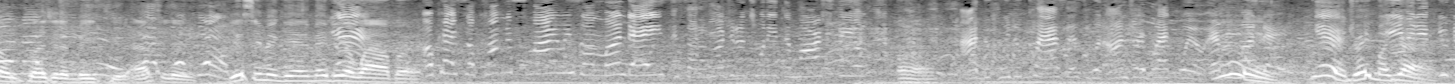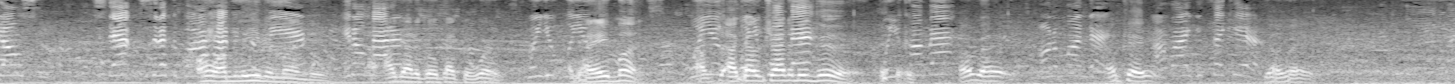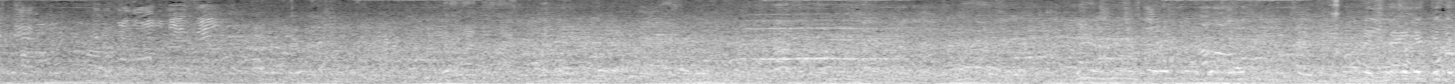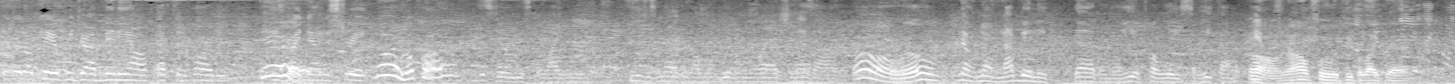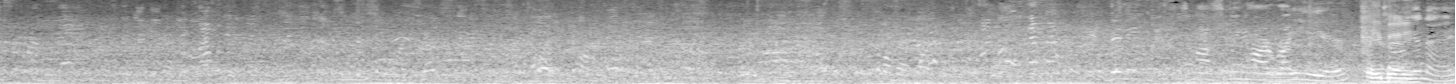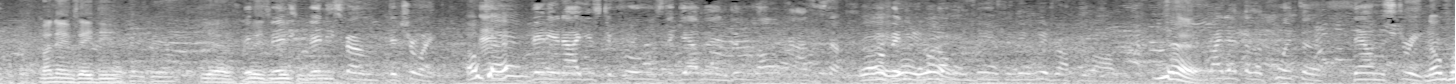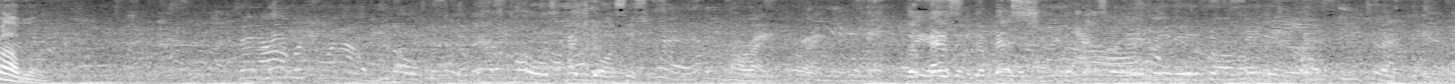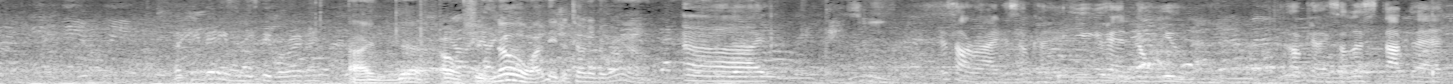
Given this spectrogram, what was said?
So pleasure to meet you. Absolutely. yes. You'll see me again. Maybe a while, but Okay, so come to Smiley's on Mondays. It's on 120th in Marshfield. uh, I do, we do classes with Andre Blackwell every? Monday. Yeah, Dre my Even guy. if you don't step, sit at the bar, oh, I'm leaving beer, Monday. It don't I, matter. I gotta go back to work. Will you? I got eight months. You- I will got to I'm to be good. Will you come back All right. on a Monday? Okay. All right. You take care. All right. Okay if we drop Benny off after the party? Yeah. He's right down the street. No, no problem. This dude used to like me. He just mad because I won't give him no action, that's all. Oh well. No, no, not Benny. The other one. He a police, so he thought. Oh, no, I don't fool with people like that. Right here. Hey, Tell Benny. me your name. My name's AD. Okay, Ben. Yeah, pleased to Benny, meet you. man. Benny's from Detroit. Okay. And Benny and I used to cruise together and do all kinds of stuff. Right, Come on, Benny, right, come on right. over and dance, and then we'll drop you off. Yeah, Right at the La Quinta down the street. no problem. JR, what's going on? You know, the best clothes. How you doing, sister? All right, all right. The best, the best, the best video on these people, right, man? I yeah. Oh shit, no! I need to turn it around. Uh, it's all right. It's okay. You you had it on you. Okay, so let's stop that.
